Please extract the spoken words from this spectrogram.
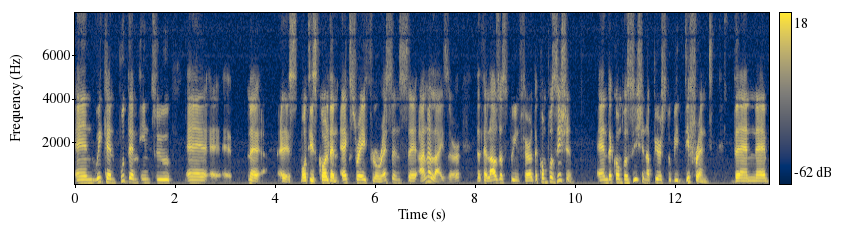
And we can put them into uh, uh, uh what is called an X ray fluorescence uh, analyzer that allows us to infer the composition. And the composition appears to be different than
